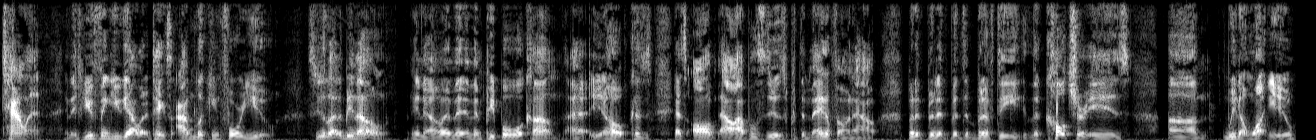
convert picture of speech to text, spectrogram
talent, and if you think you got what it takes, I'm looking for you. So you let it be known you know, and then, and then people will come. I, you hope because that's all, all Apple's do is put the megaphone out. But if but if but, the, but if the the culture is um, we don't want you,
